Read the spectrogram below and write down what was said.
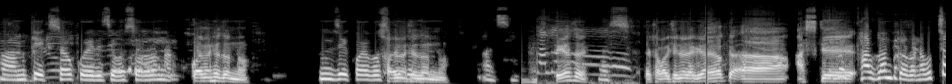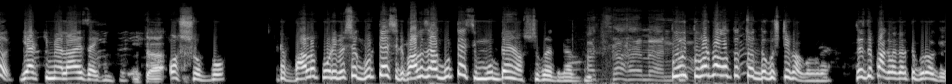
হ্যাঁ আমি টেক্সটাও করে দিচ্ছি এবার চলো না। কয় মাসের জন্য? তুমি যে কয় বছর ছয় মাসের জন্য। আচ্ছা। ঠিক আছে? আচ্ছা। সবাই শুনে রাখে। আজকে ফাজলাম করবে না বুঝছ? ইয়ার কি মেলায় যায় কিন্তু। অসভ্য। একটা ভালো পরিবেশে ঘুরতে আসি ভালো জায়গা ঘুরতে আসি মুডটাই নষ্ট করে দিলাম আচ্ছা, হ্যাঁ, তুই তোমার পাগল তো চোদ্দ গোষ্ঠী পাগল রে। যেতে পাগলা করতে বুড়ো গে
